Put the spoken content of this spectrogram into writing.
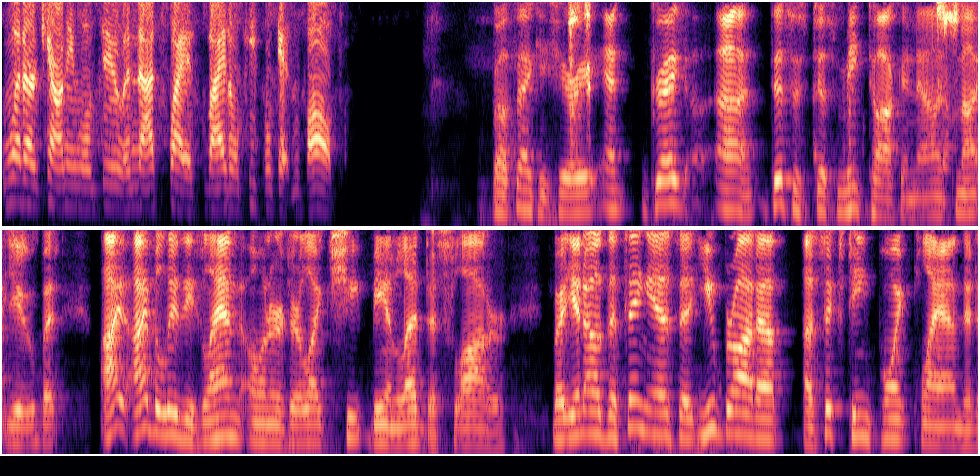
what our county will do, and that's why it's vital people get involved. Well, thank you, Sheri. And Greg, uh, this is just me talking now. It's not you, but I, I believe these landowners are like sheep being led to slaughter. But you know, the thing is that you brought up a 16 point plan that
